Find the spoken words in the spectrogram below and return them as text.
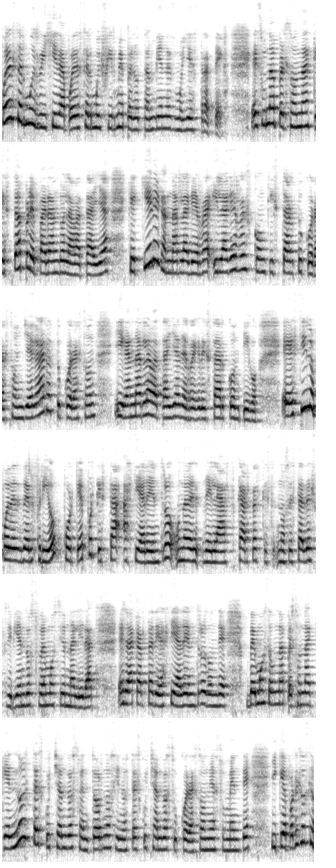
puede ser muy rígida, puede ser muy firme, pero también es muy estratega. Es una persona que está preparando la batalla, que quiere ganar la guerra, y la guerra es conquistar tu corazón, llegar a tu corazón y ganar la batalla de regresar contigo. Eh, sí lo puedes ver frío, ¿por qué? Porque está hacia adentro, una de, las cartas que nos está describiendo su emocionalidad es la carta de hacia adentro donde vemos a una persona que no está escuchando a su entorno, sino está escuchando a su corazón y a su mente y que por eso se,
